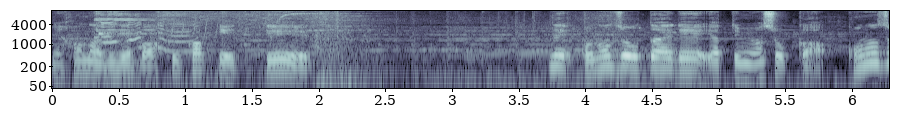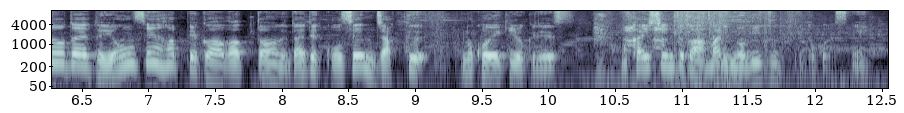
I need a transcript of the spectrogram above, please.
で花火でバフかけてでこの状態でやってみましょうか。この状態で4800上がったので大体5000弱の攻撃力です。会心とかあまり伸びずっていうところですね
